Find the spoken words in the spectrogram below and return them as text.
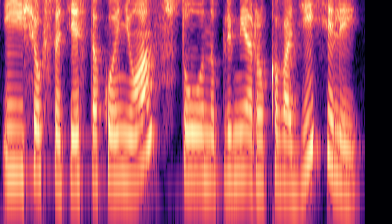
И еще, кстати, есть такой нюанс, что, например, руководителей,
